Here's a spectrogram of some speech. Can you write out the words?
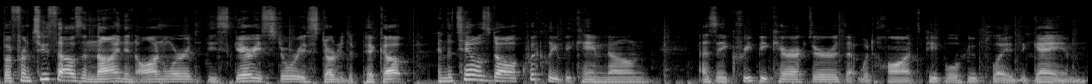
But from 2009 and onward, these scary stories started to pick up, and the Tails doll quickly became known as a creepy character that would haunt people who played the game.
